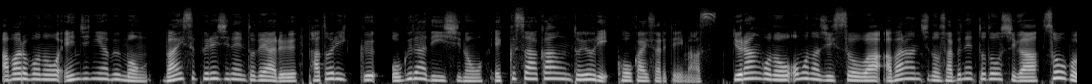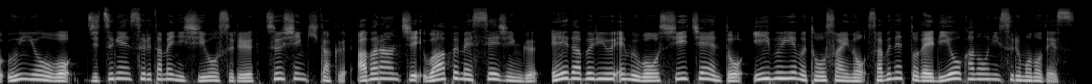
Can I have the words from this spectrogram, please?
アバラボのエンジニア部門バイスプレジデントであるパトリック・オグラディ氏の X アカウントより公開されています。デュランゴの主な実装はアバランチのサブネット同士が相互運用を実現するために使用する通信規格アバランチワープメッセージング AWM を C チェーンと EVM 搭載のサブネットで利用可能にするものです。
